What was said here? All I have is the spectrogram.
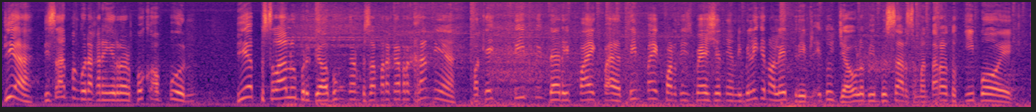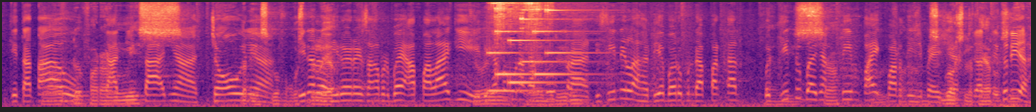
dia di saat menggunakan hero pick up pun dia selalu bergabung dengan bersama rekan-rekannya. Pakai tim dari Pike, eh, tim Pike Participation yang dimiliki oleh Dreams itu jauh lebih besar. Sementara untuk Keyboy, kita tahu Faramis. Kaditanya, Chow-nya. Fokus Ini adalah ya. hero yang sangat berbahaya. Apalagi dia menggunakan. Putra. Di sinilah dia baru mendapatkan begitu Bisa. banyak tim Pike Participation. Dan itu dia.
